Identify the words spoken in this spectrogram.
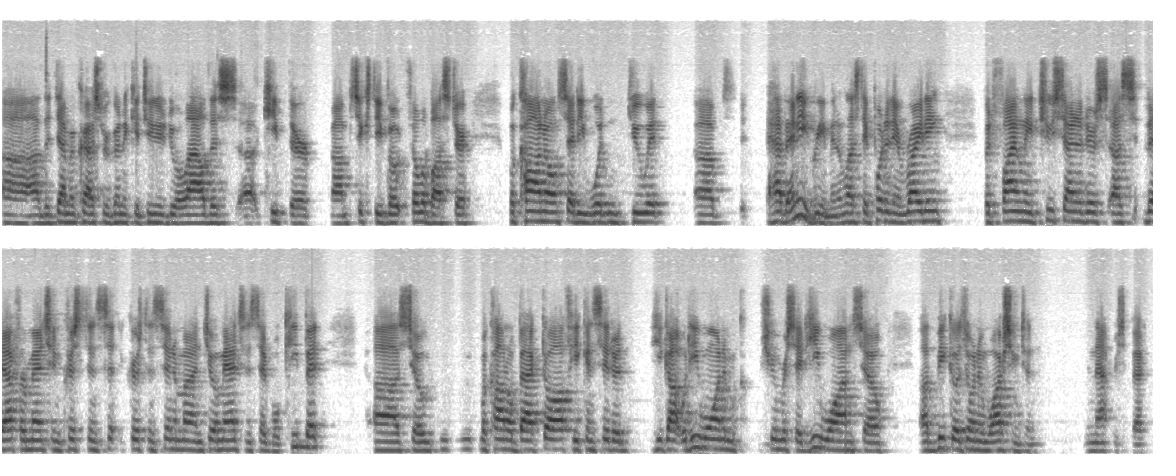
uh, the Democrats were going to continue to allow this, uh, keep their um, 60 vote filibuster. McConnell said he wouldn't do it, uh, have any agreement unless they put it in writing. But finally, two senators, uh, the aforementioned Kyrsten, Kyrsten Sinema and Joe Manchin, said we'll keep it. Uh, so McConnell backed off. He considered he got what he wanted. Schumer said he won. So uh, beat goes on in Washington in that respect.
